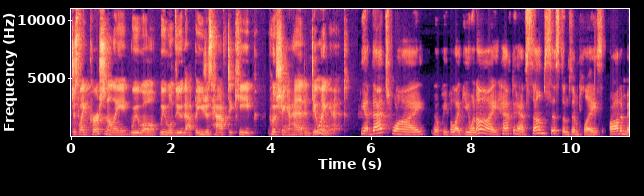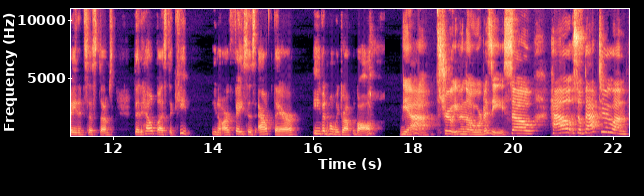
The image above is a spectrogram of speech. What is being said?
just like personally, we will we will do that, but you just have to keep pushing ahead and doing it. Yeah, that's why you know people like you and I have to have some systems in place, automated systems that help us to keep, you know, our faces out there even when we drop the ball. Yeah, it's true. Even though we're busy, so how? So back to um,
